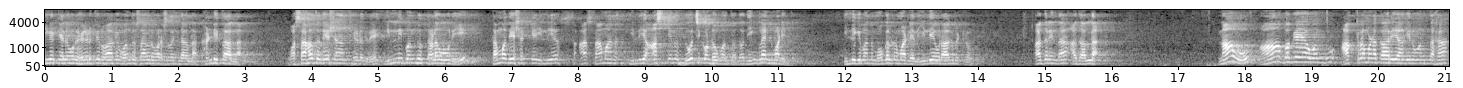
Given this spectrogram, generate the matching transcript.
ಈಗ ಕೆಲವರು ಹೇಳ್ತಿರೋ ಹಾಗೆ ಒಂದು ಸಾವಿರ ವರ್ಷದಿಂದ ಅಲ್ಲ, ಖಂಡಿತ ಅಲ್ಲ. ವಸಾಹತು ದೇಶ ಅಂತ ಹೇಳಿದ್ರೆ ಇಲ್ಲಿ ಬಂದು ತಳವೂರಿ ತಮ್ಮ ದೇಶಕ್ಕೆ ಇಲ್ಲಿಯ ಸಾಮಾನು ಇಲ್ಲಿಯ ಆಸ್ತಿಯನ್ನು ದೋಚಿಕೊಂಡು ಹೋಗುವಂಥದ್ದು. ಅದು ಇಂಗ್ಲೆಂಡ್ ಮಾಡಿದ್ದು. ಇಲ್ಲಿಗೆ ಬಂದು ಮೊಘಲರು ಮಾಡಲಿಲ್ಲ ಇಲ್ಲಿಯವರು ಆಗಿಬಿಟ್ರು ಅವರು. ಆದ್ದರಿಂದ ಅದಲ್ಲ. ನಾವು ಆ ಬಗೆಯ ಒಂದು ಆಕ್ರಮಣಕಾರಿಯಾಗಿರುವಂತಹ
